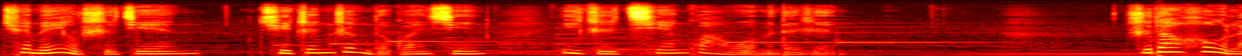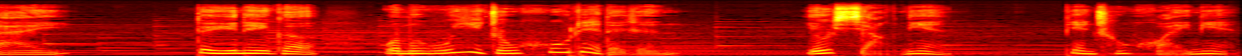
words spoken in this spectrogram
却没有时间去真正的关心一直牵挂我们的人。直到后来，对于那个我们无意中忽略的人，由想念变成怀念，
